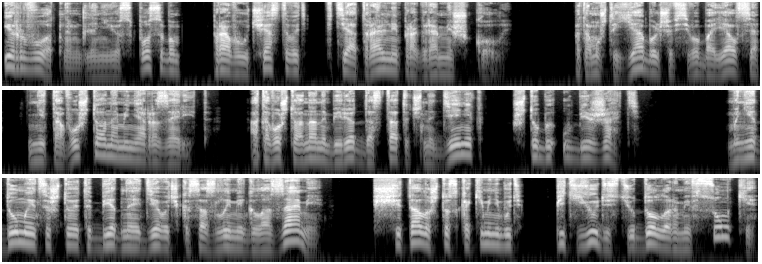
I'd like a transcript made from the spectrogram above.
и рвотным для нее способом право участвовать в театральной программе школы. потому что я больше всего боялся не того, что она меня разорит, а того, что она наберет достаточно денег, чтобы убежать. Мне думается, что эта бедная девочка со злыми глазами считала, что с какими-нибудь пятьюдесятью долларами в сумке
